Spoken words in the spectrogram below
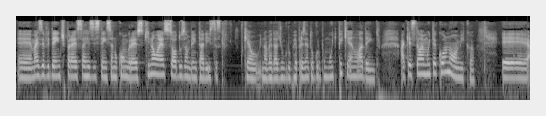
é, mais evidente para essa resistência no Congresso, que não é só dos ambientalistas que que é, na verdade, um grupo, representa um grupo muito pequeno lá dentro. A questão é muito econômica. É,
